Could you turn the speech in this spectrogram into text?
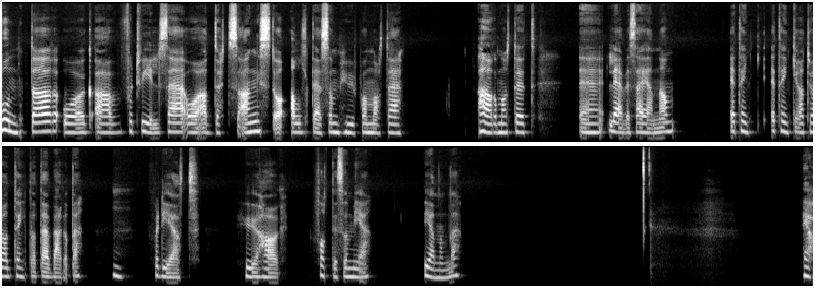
vondter og av fortvilelse og av dødsangst og alt det som hun på en måte har måttet øh, leve seg gjennom. Jeg, tenk, jeg, tenker at hun hadde tenkt at det er verdt det, mm. fordi at hun har fått til så mye gjennom det. Ja.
